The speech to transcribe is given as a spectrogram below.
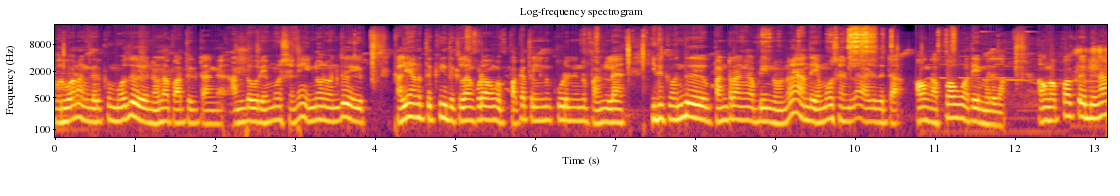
ஒரு வாரம் அங்கே இருக்கும்போது நல்லா பார்த்துக்கிட்டாங்க. அந்த ஒரு எமோஷனு இன்னொன்று வந்து கல்யாணத்துக்கு இதுக்கெல்லாம் கூட அவங்க பக்கத்தில் நின்று கூட நின்று பண்ணல. இதுக்கு வந்து பண்ணுறாங்க அப்படின்னோடனே அந்த எமோஷனில் அழுதுட்டா. அவங்க அப்பாவும் அதே மாதிரி தான் அவங்க அப்பாவுக்கு எப்படின்னா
